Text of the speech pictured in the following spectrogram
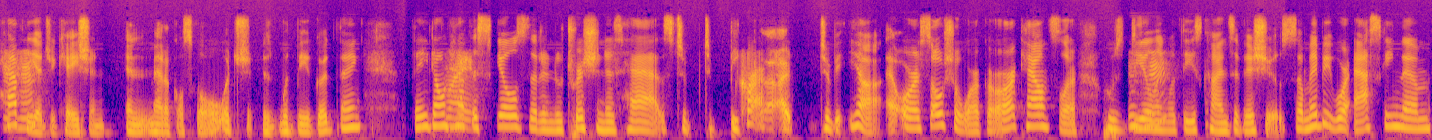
have mm-hmm. the education in medical school, which is, would be a good thing. They don't right. have the skills that a nutritionist has to to be uh, to be yeah, or a social worker or a counselor who's mm-hmm. dealing with these kinds of issues. So maybe we're asking them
